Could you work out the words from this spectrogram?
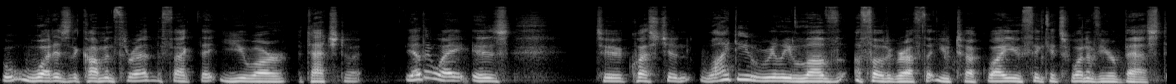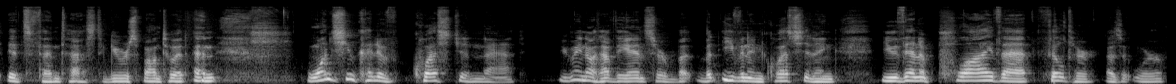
What is the common thread? The fact that you are attached to it. The other way is to question why do you really love a photograph that you took? Why you think it's one of your best? It's fantastic. You respond to it. And once you kind of question that, you may not have the answer, but but even in questioning, you then apply that filter, as it were,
